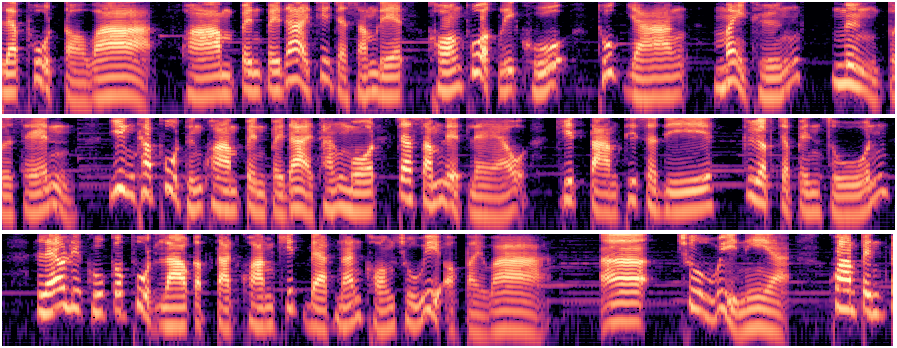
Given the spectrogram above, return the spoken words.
และพูดต่อว่า ความเป็นไปได้ที่จะสำเร็จของพวกลิคุทุกอย่างไม่ถึง1% ยิ่งถ้าพูดถึงความเป็นไปได้ทั้งหมดจะสำเร็จแล้ว คิดตามทฤษฎีเกือบจะเป็นศูนย์แล้วลิคุก็พูดราวกับตัดความคิดแบบนั้นของชูวี่ออกไปว่าเอ่อชูวี่เนี่ย ความเป็นไป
